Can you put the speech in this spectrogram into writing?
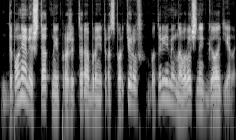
дополняли штатные прожектора бронетранспортеров батареями навороченных галогенок.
